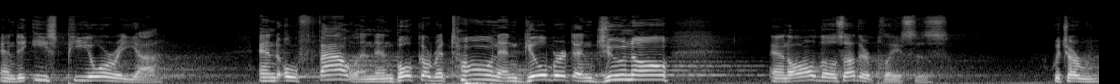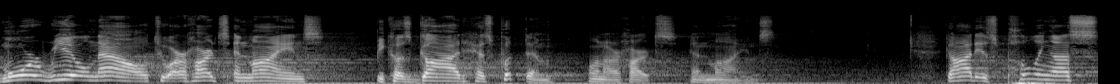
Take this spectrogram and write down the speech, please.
and East Peoria and O'Fallon and Boca Raton and Gilbert and Juneau and all those other places, which are more real now to our hearts and minds because God has put them on our hearts and minds. God is pulling us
